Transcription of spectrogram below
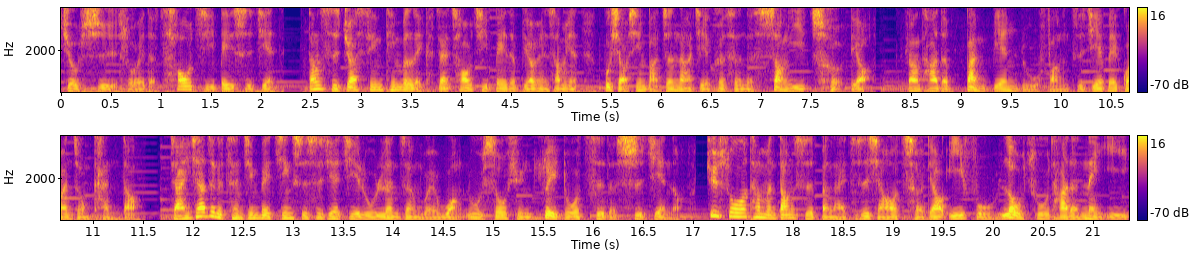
就是所谓的超级杯事件。当时 Justin Timberlake 在超级杯的表演上面，不小心把珍娜杰克森的上衣扯掉，让他的半边乳房直接被观众看到。讲一下这个曾经被金氏世界纪录认证为网络搜寻最多次的事件哦。据说他们当时本来只是想要扯掉衣服，露出他的内衣，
